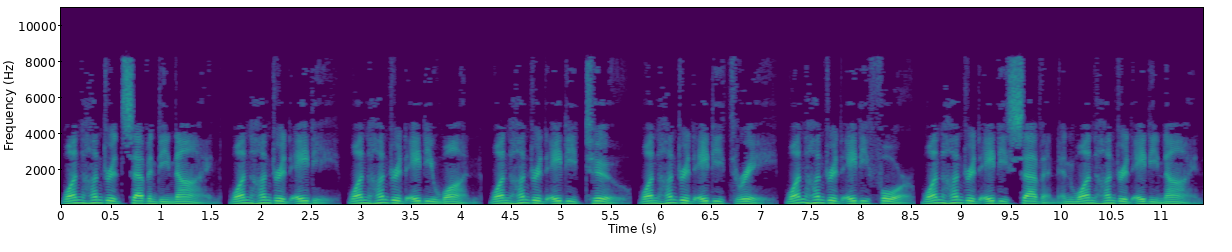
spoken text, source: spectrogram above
179, 180, 181, 182, 183, 184, 187 and 189.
